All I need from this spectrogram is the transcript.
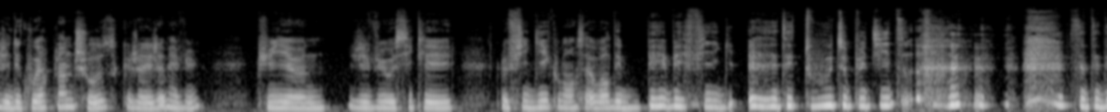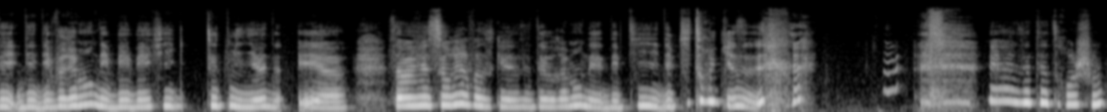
j'ai découvert plein de choses que j'avais jamais vues. Puis j'ai vu aussi que les, le figuier commençait à avoir des bébés figues. Elles étaient toutes petites. C'était des, vraiment des bébés figues toutes mignonnes. Et euh, ça m'a fait sourire parce que c'était vraiment des, petits, des petits trucs. et c'était trop chou.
